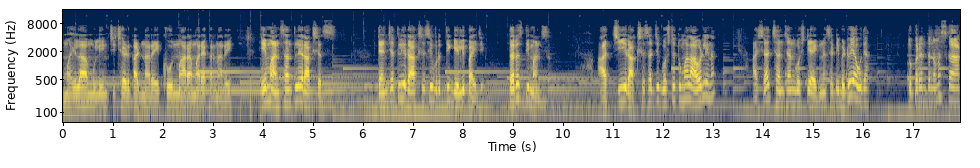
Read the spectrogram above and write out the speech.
महिला मुलींची छेड काढणारे खून मारामाऱ्या करणारे हे माणसांतले राक्षस. त्यांच्यातली राक्षसी वृत्ती गेली पाहिजे तरच ती माणसं. आजची राक्षसाची गोष्ट तुम्हाला आवडली ना? अशाच छान छान गोष्टी ऐकण्यासाठी भेटूया उद्या. तोपर्यंत नमस्कार.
